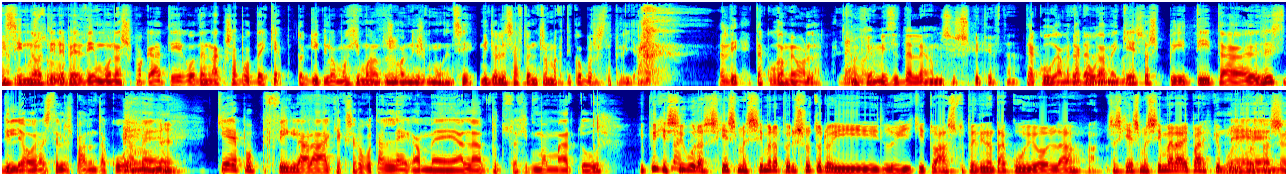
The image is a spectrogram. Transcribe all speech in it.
ή Συν πώς ότι το- ρε παιδί μου, να σου πω κάτι. Εγώ δεν άκουσα ποτέ και από τον κύκλο μου, όχι μόνο από του γονείς μου. Έτσι. Μην το λες αυτό, είναι τρομακτικό μπροστά στα παιδιά. Δηλαδή τα ακούγαμε όλα. Όχι, εμείς δεν τα λέγαμε στο σπίτι αυτά. Τα ακούγαμε, τα Δεν τα ακούγαμε. λέγαμε. Και στο σπίτι, τα, στην τηλεόραση τέλος πάντων τα ακούγαμε. Και από φιλαράκια, ξέρω εγώ, τα λέγαμε, αλλά που του το έχει πει η μαμά τους. Υπήρχε σίγουρα σε σχέση με σήμερα περισσότερο η λογική του άστο παιδί να τα ακούει όλα. Σε σχέση με σήμερα υπάρχει πιο πολύ Ναι, προστασία.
